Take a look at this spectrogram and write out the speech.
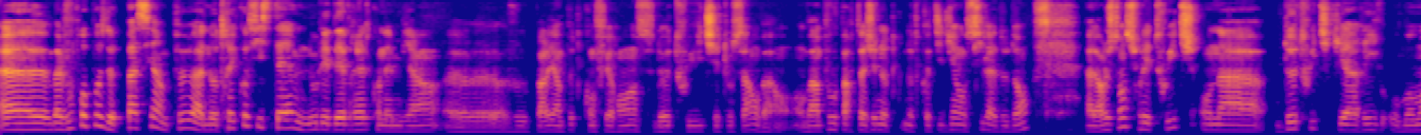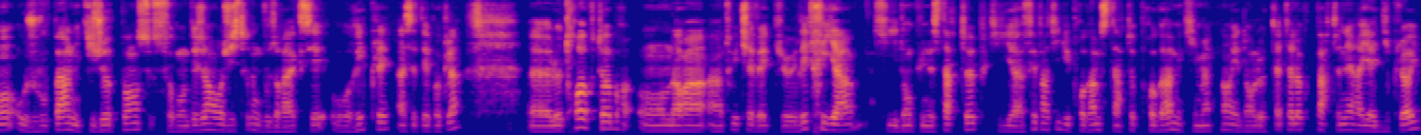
Euh, bah, je vous propose de passer un peu à notre écosystème, nous les DevRel qu'on aime bien. Euh, je vais vous parler un peu de conférences, de Twitch et tout ça. On va, on va un peu vous partager notre, notre quotidien aussi là-dedans. Alors justement sur les Twitch, on a deux Twitch qui arrivent au moment où je vous parle, mais qui je pense seront déjà enregistrés, donc vous aurez accès au replay à cette époque-là. Euh, le 3 octobre, on aura un Twitch avec euh, Letria, qui est donc une startup qui a fait partie du programme Startup Programme et qui maintenant est dans le catalogue partenaire AI Deploy,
